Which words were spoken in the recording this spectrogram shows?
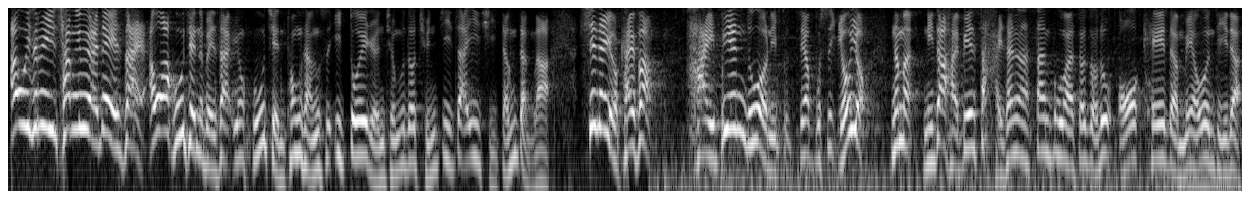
啊，为什么一唱越来越赛啊？我湖潜的比赛，因为湖潜通常是一堆人全部都群聚在一起等等啦。现在有开放海边，如果你只要不是游泳，那么你到海边上海滩上散步啊，走走路，OK 的，没有问题的。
